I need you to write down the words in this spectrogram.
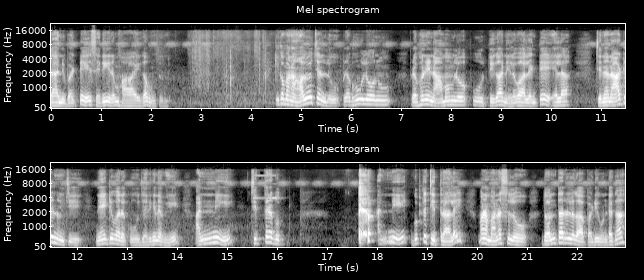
దాన్ని బట్టే శరీరం హాయిగా ఉంటుంది. ఇక మన ఆలోచనలు ప్రభువులోనూ ప్రభుని నామంలో పూర్తిగా నిలవాలంటే ఎలా? చిన్ననాటి నుంచి నేటి వరకు జరిగినవి అన్నీ చిత్రగుప్ అన్నీ గుప్త చిత్రాలై మన మనస్సులో దొంతరులుగా పడి ఉండగా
